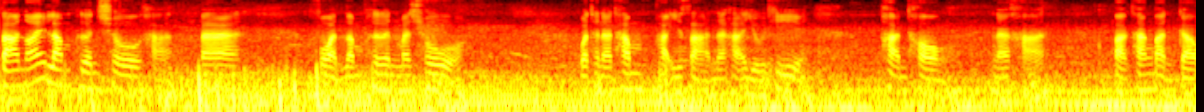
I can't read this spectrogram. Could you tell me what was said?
สาวน้อยลำเพลินโชว์ค่ะ มาฟอนลำเพลินมาโชว์ วัฒนธรรมภาคอีสานนะคะ อยู่ที่ผ่านทองนะคะ ปากทางบ้านเกา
